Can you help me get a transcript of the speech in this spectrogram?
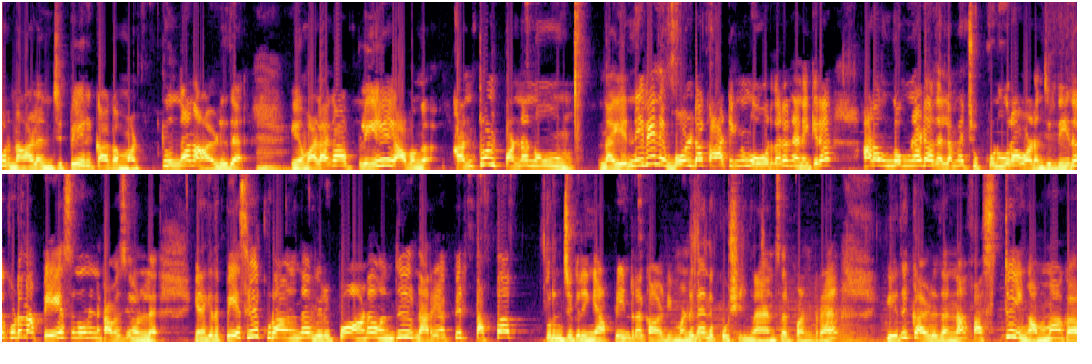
ஒரு நாலஞ்சு பேருக்காக மட்டும்தான் நான் அழுதேன். என் வளகாப்புலயே அவங்க கண்ட்ரோல் பண்ணணும். நான் என்னையவே நான் போல்டா காட்டிக்கணும்னு ஒவ்வொரு தடவை நினைக்கிறேன். ஆனா உங்க முன்னாடி அது எல்லாமே சுக்கு நூறா உடஞ்சிருது. இதை கூட நான் பேசணும்னு எனக்கு அவசியம் இல்லை. எனக்கு இதை பேசவே கூடாதுன்னு தான் விருப்பம். ஆனா வந்து நிறைய பேர் தப்பா புரிஞ்சுக்கிறீங்க அப்படின்ற காடி மட்டும் தான் இந்த கொஷின் நான் ஆன்சர் பண்ணுறேன் எதுக்கு அழுதன்னா ஃபர்ஸ்ட் எங்கள் அம்மாக்கா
